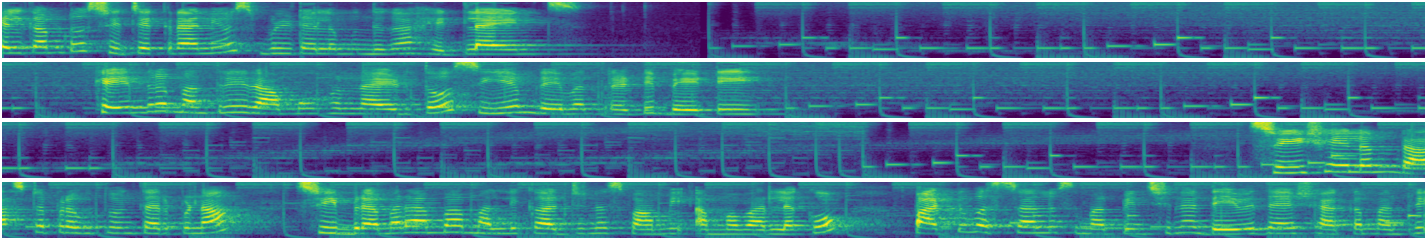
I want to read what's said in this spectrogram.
Welcome to Srichakra news. బులెటిన్ల ముందుగా హెడ్లైన్స్. కేంద్ర మంత్రి రామ్మోహన్ నాయుడుతో సీఎం రేవంత్ రెడ్డి భేటీ. శ్రీశైలం రాష్ట్ర ప్రభుత్వం తరపున శ్రీ భ్రమరాంబ మల్లికార్జున స్వామి అమ్మవార్లకు పట్టు వస్త్రాలు సమర్పించిన దేవాదాయ శాఖ మంత్రి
